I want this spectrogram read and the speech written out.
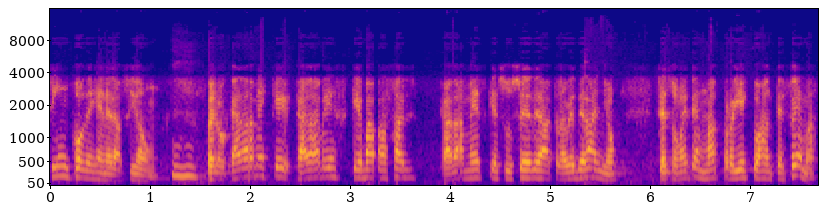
5 de generación. Pero cada mes que cada vez que va a pasar, cada mes que sucede a través del año, se someten más proyectos ante FEMA.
